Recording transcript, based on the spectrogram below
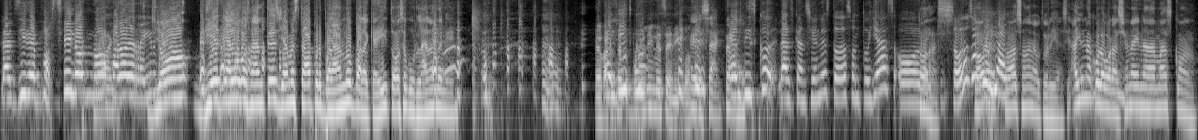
la, si de por sí no, no, No, paro de reírme. Yo, 10 diálogos antes, ya me estaba preparando para que ahí todos se burlaran de mí. Me va a el hacer disco. bullying escénico. El Exactamente. disco, las canciones, ¿todas son tuyas? O de- Todas. todas son todas, tuyas. todas son de mi autoría. sí. Hay una colaboración ahí nada más con,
